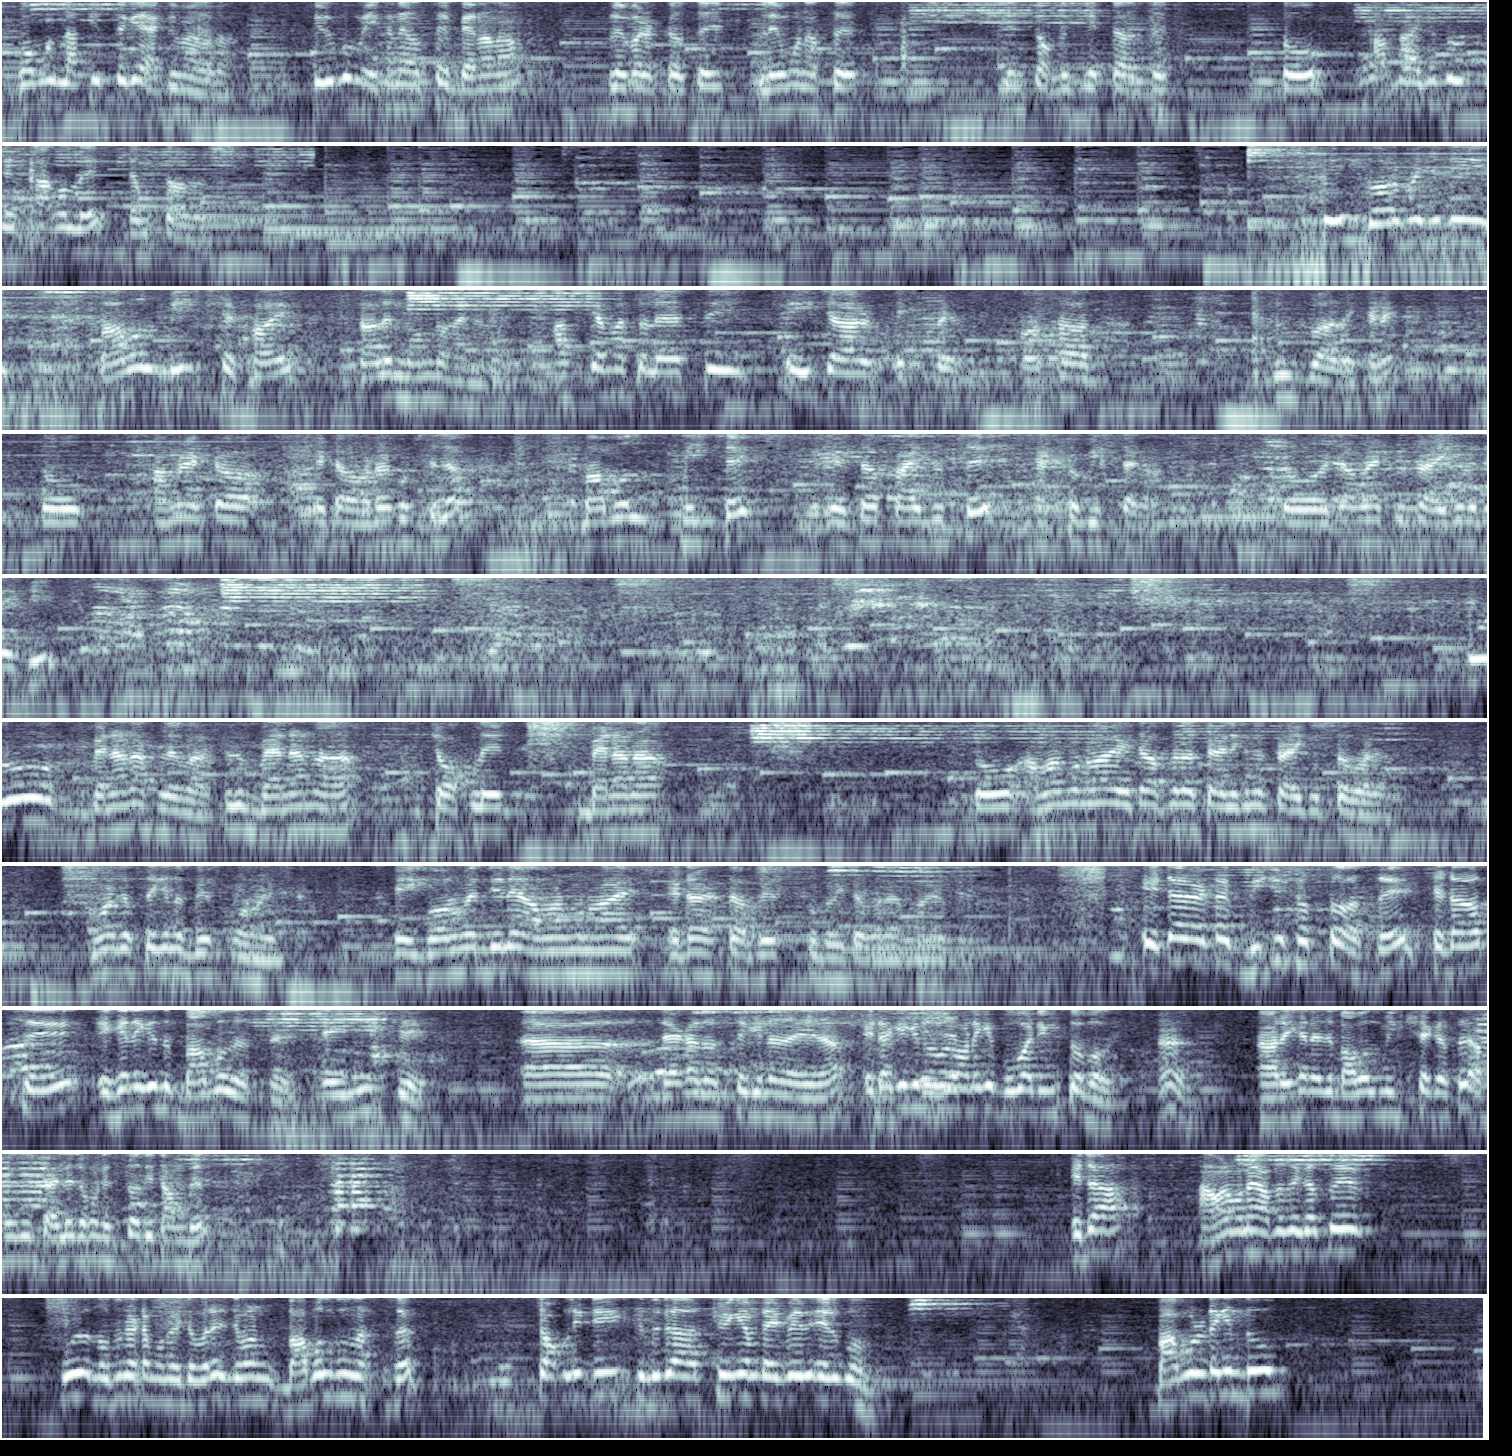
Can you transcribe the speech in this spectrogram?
কমন লাচ্ছির থেকে একদম আলাদা। এরকম এখানে হচ্ছে ব্যানানা ফ্লেভার একটা আছে লেমন আছে চকলেট একটা আছে। তো আপনারা কিন্তু না করলে বুঝতে পারবেন। এই গরমে যদি বাবল মিল্ক শেক হয়, তাহলে মন্দ হয় না। আজকে আমরা চলে যাচ্ছি এইচ আর এক্সপ্রেস অর্থাৎ জুস এখানে। তো আমরা একটা, এটা অর্ডার করছিলাম বাবল মিল্ক শেক এটা প্রাইস হচ্ছে একশো বিশ টাকা। তো এটা আমরা একটু ট্রাই করে দেখি। পুরো ব্যানানা ফ্লেভার শুধু ব্যানানা চকলেট ব্যানানা তো আমার মনে হয় এটা আপনারা চাইলে কিন্তু ট্রাই করতে পারেন। আমার কাছে কিন্তু বেস্ট মনে হয়েছে। এই গরমের দিনে আমার মনে হয় এটা একটা বেস্ট ফুড হইতে পারে আমার কাছে। এটার একটা বিশেষত্ব আছে, সেটা হচ্ছে এখানে কিন্তু বাবল আছে, এই নিচে। দেখা যাচ্ছে কিনা জানি না। এটাকে কিন্তু অনেকে বোবা ড্রিঙ্কসও বলে হ্যাঁ? আর এখানে যে বাবল মিক্সেক আছে, আপনি চাইলে যখন স্টোরি টানবেন। এটা আমার মনে হয় আপনাদের কাছে পুরো নতুন একটা মনে হতে পারে যেমন বাবলগুলো আছে চকলেটি কিছুটা চুইংগাম টাইপের এরকম। বাবলটা কিন্তু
